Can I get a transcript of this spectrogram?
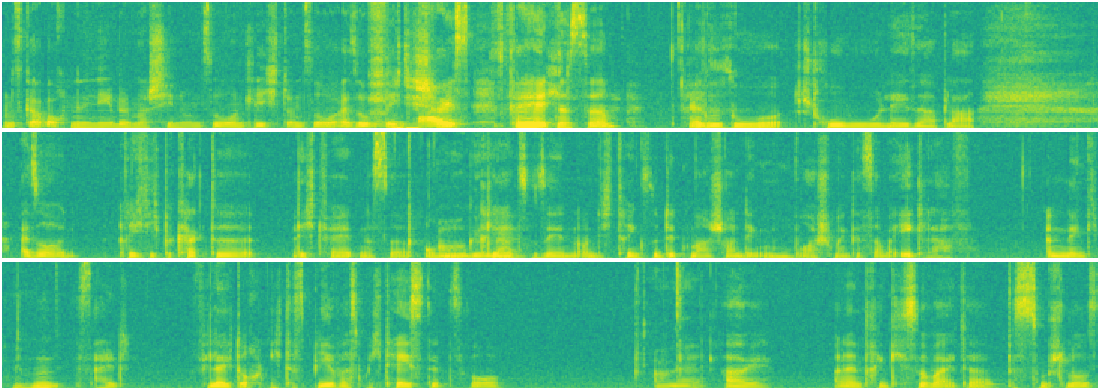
und es gab auch eine Nebelmaschine und so und Licht und so. Also richtig Wow. scheiß Verhältnisse. Also so Strobo, Laser, bla. Also richtig bekackte Lichtverhältnisse, um Okay. klar zu sehen. Und ich trinke so Dithmarscher und denke boah, schmeckt das aber ekelhaft. Und dann denke ich mir, hm, ist halt vielleicht auch nicht das Bier, was mich tastet. So, Okay. okay. Und dann trinke ich so weiter bis zum Schluss.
